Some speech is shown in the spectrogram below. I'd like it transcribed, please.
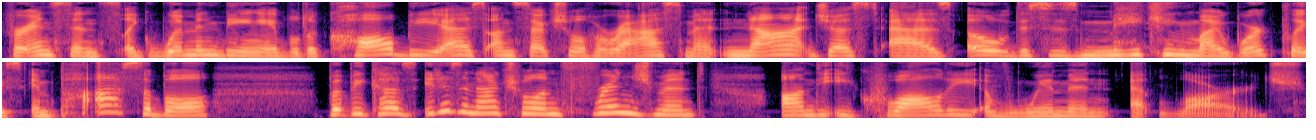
For instance, like women being able to call BS on sexual harassment, not just as, oh, this is making my workplace impossible, but because it is an actual infringement on the equality of women at large.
